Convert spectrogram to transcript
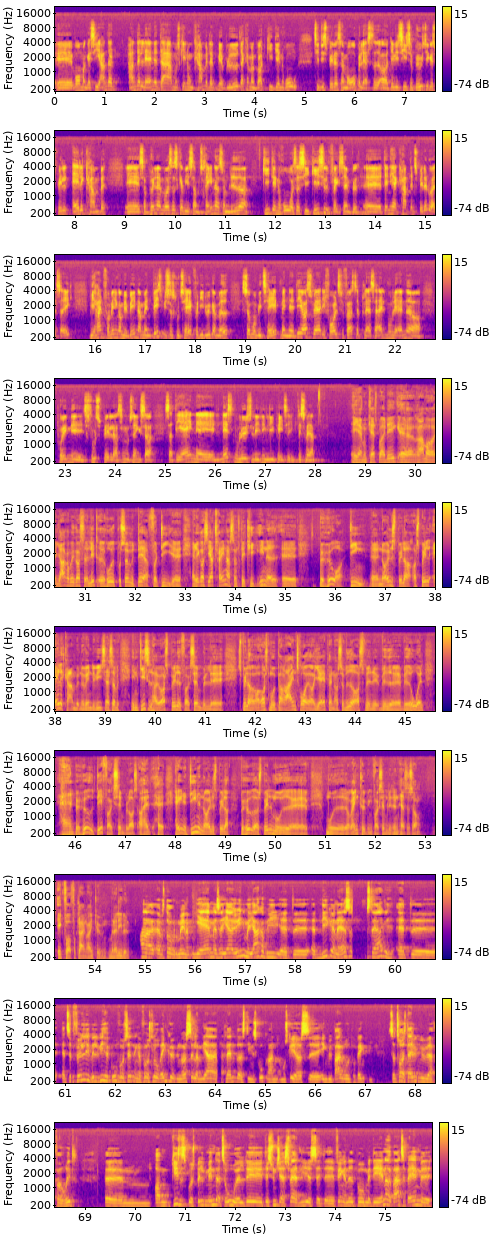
øh, hvor man kan sige, at andre, andre lande, der er måske nogle kampe lidt mere bløde, der kan man godt give den ro til de spillere, som er overbelastet, og det vil sige, så behøver de ikke at spille alle kampe. Øh, så på en eller anden måde, så skal vi som træner, som leder, give den ro og så sige, Gissel for eksempel, øh, den her kamp, den spiller du altså ikke. Vi har en forventning om, vi vinder, men hvis vi så skulle tabe, fordi du ikke er med, så må vi tabe. Men øh, det er også svært i forhold til førstepladser og alt muligt andet, og point i et slutspil og sådan nogle ting. Så, så det er en øh, næsten uløselig ligning lige pt, desværre. Øh, jamen Kasper, er det ikke, uh, rammer Jakob ikke også lidt uh, hovedet på sømmet der? Fordi uh, er det ikke også jeg træner, som skal kigge indad? Uh, behøver din uh, nøglespiller at spille alle kampe nødvendigvis? Altså en Gissel har jo også spillet for eksempel, uh, spiller også mod Bahrain, tror jeg, og Japan og så videre også ved, ved, uh, ved OL. Har han behøvet det for eksempel også? Og har, har, har en af dine nøglespillere behøvet at spille mod, uh, mod Ringkøbing for eksempel i den her sæson? Ikke for at forklare Ringkøbing, men alligevel. Nej, nej, jeg forstår, hvad du mener. Ja, men altså, jeg er jo enig med Jakob i, at, øh, at ligaerne er så stærke, at, øh, at selvfølgelig vil vi have gode forudsætninger for at slå Ringkøbing, også selvom jeg planter Stine Skogran, og måske også øh, Ingvild Bakkerud på bænken. Så tror jeg stadigvæk, vi vil være favorit. Øhm, om Gissel skulle have spillet mindre til OL, det, det synes jeg er svært lige at sætte øh, fingre ned på, men det ender jo bare tilbage med,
